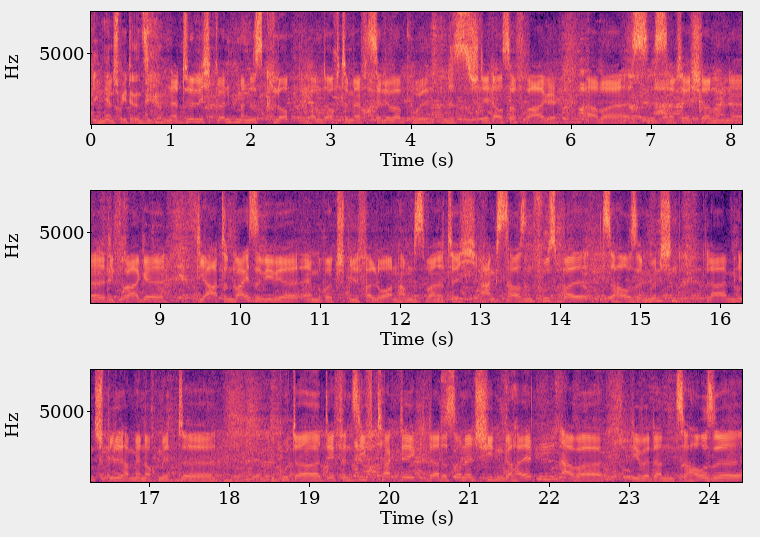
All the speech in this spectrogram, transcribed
gegen den späteren Sieger. Natürlich gönnt man es Klopp und auch dem FC Liverpool. Das steht außer Frage. Aber es ist natürlich schon äh, die Frage, die Art und Weise, wie wir im Rückspiel verloren haben. Das war natürlich Angsthasen-Fußball zu Hause in München. Klar, im Hinspiel haben wir noch mit äh, guter Defensivtaktik da das Unentschieden gehalten, aber wie wir dann zu Hause,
